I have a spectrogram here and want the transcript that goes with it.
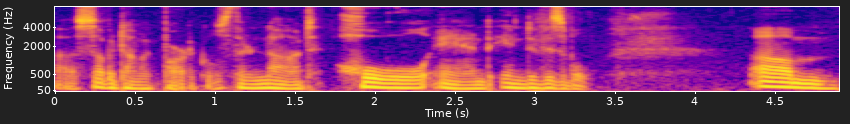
uh, subatomic particles. They're not whole and indivisible. Um,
